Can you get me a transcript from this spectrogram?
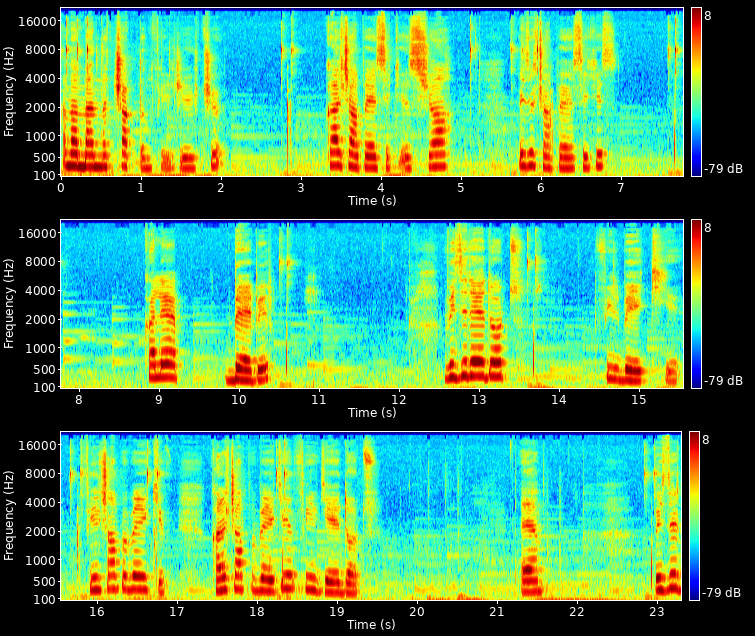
Hemen ben de çaktım fil C3'ü. Kale çarpı E8 şah. Vezir çarpı E8. Kale B1. Vezir E4. Fil B2. Fil çarpı B2. Kale çarpı B2. Fil G4. Ee, vezir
